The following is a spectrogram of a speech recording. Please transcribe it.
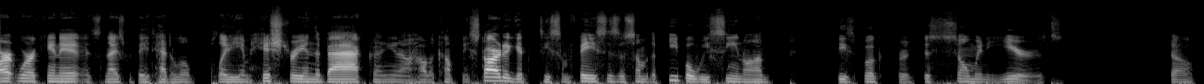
artwork in it. It's nice that they had a little Palladium history in the back and you know how the company started. Get to see some faces of some of the people we've seen on these books for just so many years. So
